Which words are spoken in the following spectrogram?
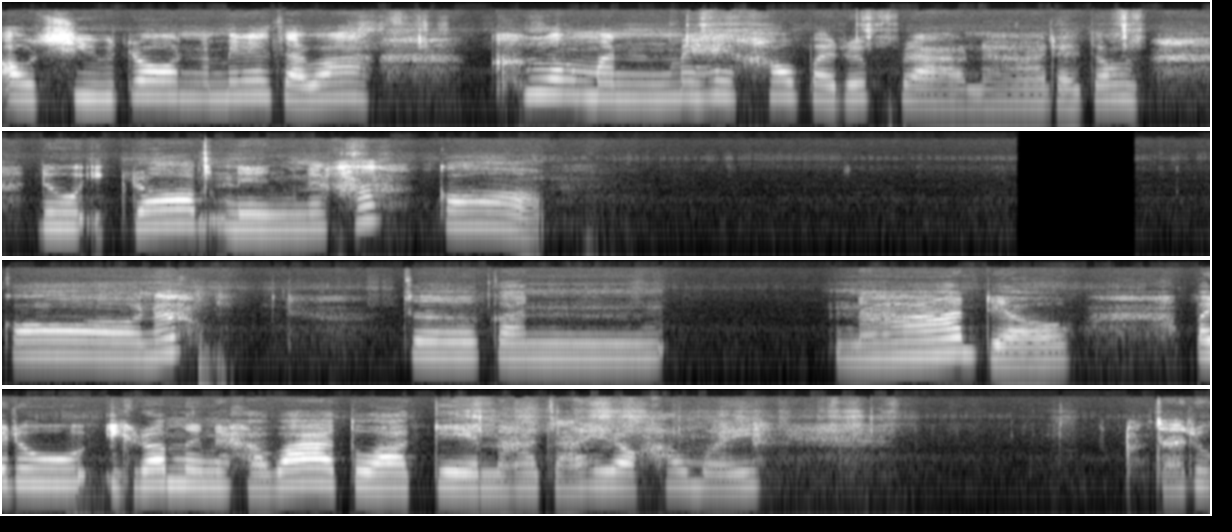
เอาชีวิตรอดนะไม่แน่ใจว่าเครื่องมันไม่ให้เข้าไปหรือเปล่านะเดี๋ยวต้องดูอีกรอบหนึ่งนะคะ ก็ ก็นะ เจอกันนะ เดี๋ยวไปดูอีกรอบหนึ่งนะคะ ว่าตัวเกมนะคะจะให้เราเข้าไหมจะดู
